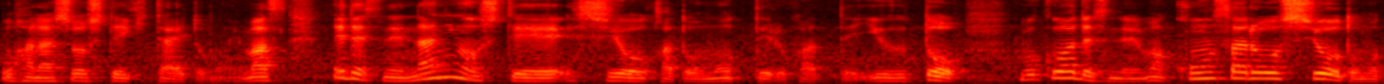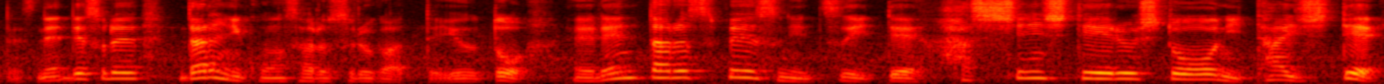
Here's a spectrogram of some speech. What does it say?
お話をしていきたいと思います。でですね、何をしてしようかと思っているかっていうと、僕はですね、まあ、コンサルをしようと思ってですね、で、それ誰にコンサルするかっていうと、レンタルスペースについて発信している人に対して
